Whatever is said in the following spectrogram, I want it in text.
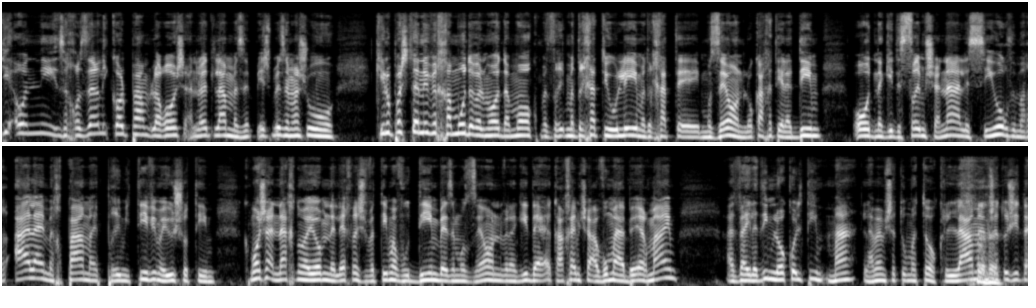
גאוני, זה חוזר לי כל פעם לראש, אני לא יודעת למה, זה, יש בזה משהו כאילו פשטני וחמוד אבל מאוד עמוק, מדריכת טיולים, מדריכת אה, מוזיאון, לוקחת ילדים עוד נגיד 20 שנה לסיור ומראה להם איך פעם הפרימיטיבים היו שותים. כמו שאנחנו היום נלך לשבטים אבודים באיזה מוזיאון ונגיד "אה, ככה הם שאבו מהבאר מים. אז והילדים לא קולטים, מה? למה הם שתו מתוק? למה הם שתו שיטה?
